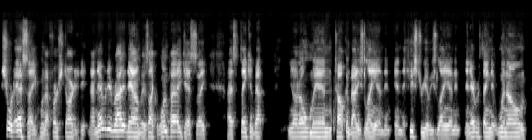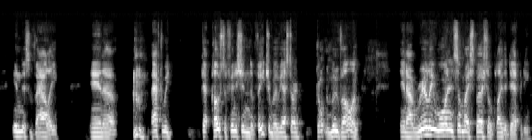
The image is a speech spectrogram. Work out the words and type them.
short essay when I first started it. And I never did write it down, but it's like a one page essay. I was thinking about, you know, an old man talking about his land and, and the history of his land and, and everything that went on in this valley. And uh, after we got close to finishing the feature movie, I started wanting to move on. And I really wanted somebody special to play the deputy.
